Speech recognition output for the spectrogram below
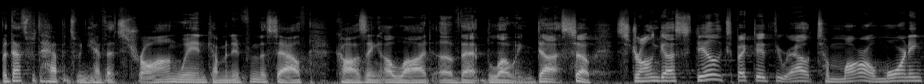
but that's what happens when you have that strong wind coming in from the south, causing a lot of that blowing dust. So strong gusts still expected throughout tomorrow morning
